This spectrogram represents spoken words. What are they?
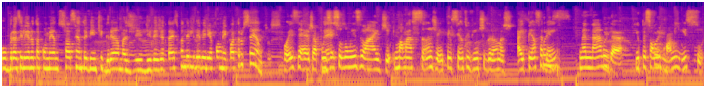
o brasileiro está comendo só 120 gramas de, de, vegetais quando ele deveria comer 400. Pois é, já pus né? isso num slide. Uma maçã, gente, tem 120 gramas. Aí pensa pois. bem, não é nada. E o pessoal pois. não come isso.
